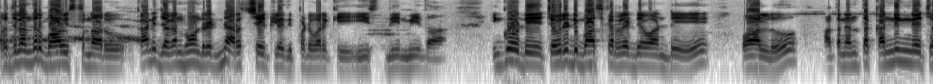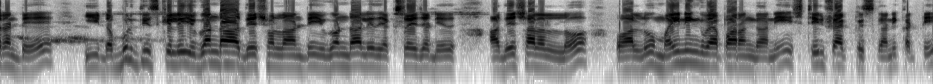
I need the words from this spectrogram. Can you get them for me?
ప్రజలందరూ భావిస్తున్నారు. కానీ జగన్మోహన్ రెడ్డిని అరెస్ట్ చేయట్లేదు ఇప్పటివరకు ఈ దీని మీద. ఇంకోటి చెవిరెడ్డి భాస్కర్ రెడ్డి వంటి వాళ్ళు అతను ఎంత కన్నింగ్ నేచర్ అంటే ఈ డబ్బులు తీసుకెళ్ళి యుగండా దేశం లాంటి యుగండా లేదా ఎక్స్వైజెడ్ ఆ దేశాలలో వాళ్ళు మైనింగ్ వ్యాపారం కానీ స్టీల్ ఫ్యాక్టరీస్ కానీ కట్టి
